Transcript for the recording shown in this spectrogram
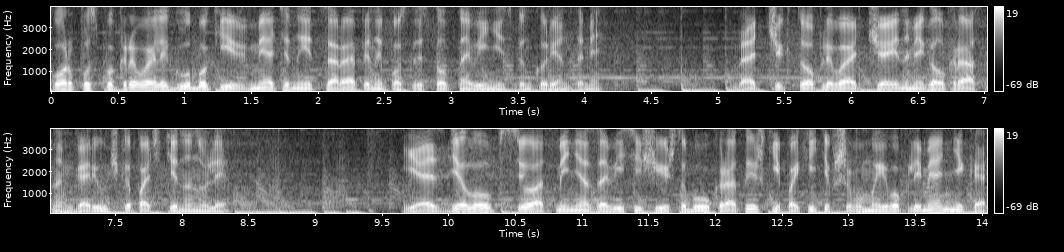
Корпус покрывали глубокие вмятины и царапины после столкновений с конкурентами — Датчик топлива отчаянно мигал красным, горючка почти на нуле. Я сделал все от меня зависящее, чтобы у коротышки, похитившего моего племянника,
